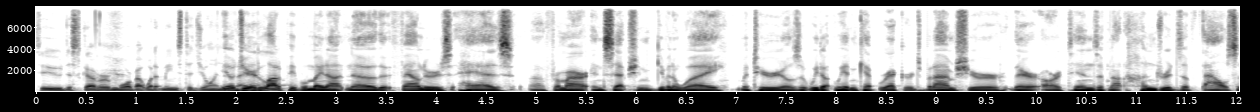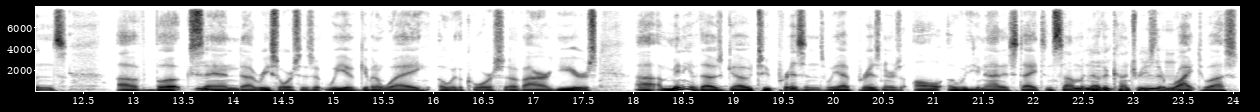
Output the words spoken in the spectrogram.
to discover more about what it means to join You the know, fam. Jared, a lot of people may not know that Founders has, uh, from our inception, given away materials that we don't we hadn't kept records, but I'm sure there are tens, if not hundreds, of thousands of books and uh, resources that we have given away over the course of our years. Uh, many of those go to prisons. We have prisoners all over the United States and some in other countries that write to us.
